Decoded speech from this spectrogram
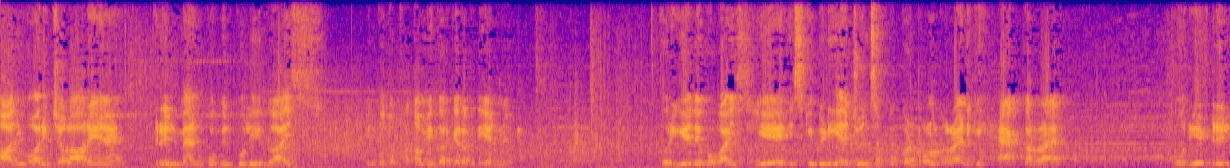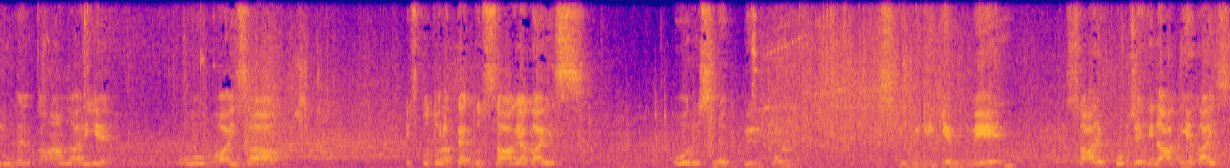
आरी वारी चला रहे हैं। ड्रिल मैन को बिल्कुल ही गाइस इनको तो ख़त्म ही करके रख दिया इनने। और ये देखो गाइस ये इसकी स्कीबिडी है जो इन सबको कंट्रोल कर रहा है, यानी कि हैक कर रहा है। और ये ड्रिल वुमेन कहाँ जा रही है? ओ भाई साहब, इसको तो लगता है गुस्सा आ गया गाइस और इसने बिल्कुल स्क्यूबिडी के मेन सारे पुर्जे हिला दिए गाइस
